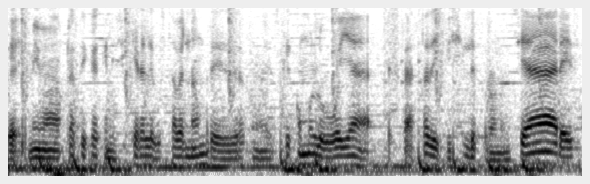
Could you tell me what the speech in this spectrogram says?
eh, mi mamá platica que ni siquiera le gustaba el nombre, es que cómo lo voy a, está, está difícil de pronunciar, es,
